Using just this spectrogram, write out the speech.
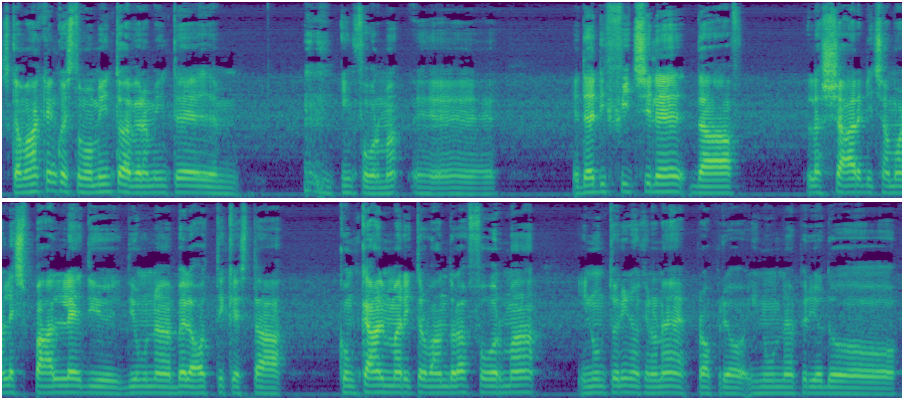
Scamacca in questo momento è veramente ehm, in forma eh, ed è difficile da lasciare diciamo alle spalle di, di un Belotti che sta con calma ritrovando la forma in un Torino che non è proprio in un periodo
